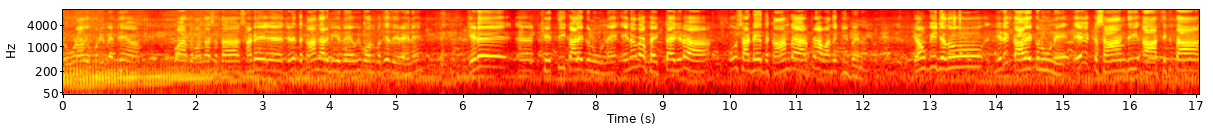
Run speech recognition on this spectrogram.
ਰੋਡਾਂ ਦੇ ਉੱਪਰ ਵੀ ਬੈਠੇ ਆ ਭਾਰਤ ਬੰਦ ਦਾ ਸੱਦਾ ਸਾਡੇ ਜਿਹੜੇ ਦੁਕਾਨਦਾਰ ਵੀਰ ਨੇ ਉਹ ਵੀ ਬਹੁਤ ਵਧੀਆ ਦੇ ਰਹੇ ਨੇ। ਜਿਹੜੇ ਖੇਤੀ ਕਾਲੇ ਕਾਨੂੰਨ ਨੇ, ਇਹਨਾਂ ਦਾ ਇਫੈਕਟ ਹੈ ਜਿਹੜਾ ਉਹ ਸਾਡੇ ਦੁਕਾਨਦਾਰ ਭਰਾਵਾਂ ਤੇ ਕੀ ਪੈਣਾ? ਕਿਉਂਕਿ ਜਦੋਂ ਜਿਹੜੇ ਕਾਲੇ ਕਾਨੂੰਨ ਨੇ, ਇਹ ਕਿਸਾਨ ਦੀ ਆਰਥਿਕਤਾ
